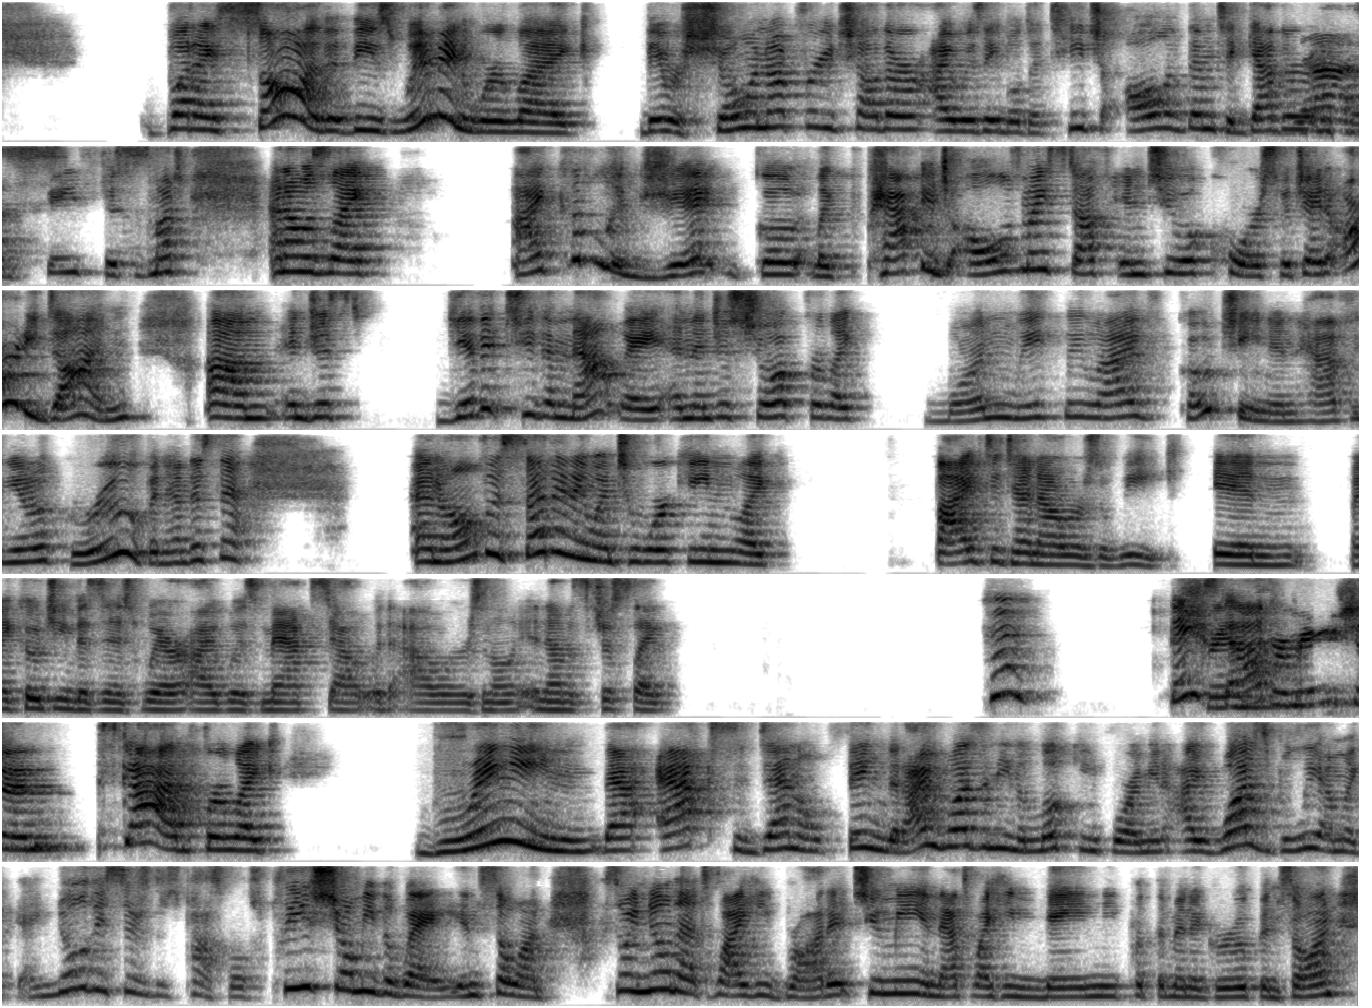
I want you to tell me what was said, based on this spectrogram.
But I saw that these women were like, they were showing up for each other. I was able to teach all of them together yes. in space just as much. And I was like, I could legit go like package all of my stuff into a course, which I'd already done, um, and just give it to them that way. And then just show up for like one weekly live coaching and have, you know, group and have this, that. And all of a sudden I went to working like five to 10 hours a week in my coaching business where I was maxed out with hours and all. And I was just like, hmm, thanks Transformation. God. Thanks God for like bringing that accidental thing that I wasn't even looking for. I mean, I was believe I'm like, I know this is this possible. Please show me the way and so on. So I know that's why he brought it to me and that's why he made me put them in a group and so on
